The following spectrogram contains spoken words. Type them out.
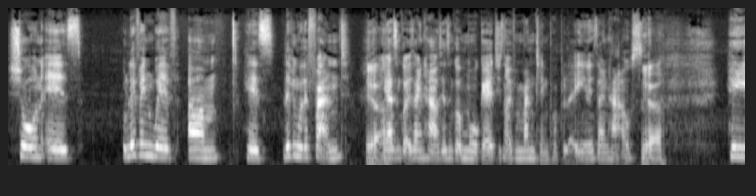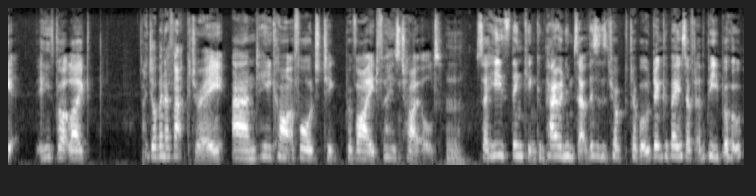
Sean is living with um his living with a friend. Yeah, He hasn't got his own house. He hasn't got a mortgage. He's not even renting properly in his own house. yeah, He he's got like a job in a factory and he can't afford to provide for his child. Mm. So he's thinking, comparing himself. This is the trou- trouble. Don't compare yourself to other people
